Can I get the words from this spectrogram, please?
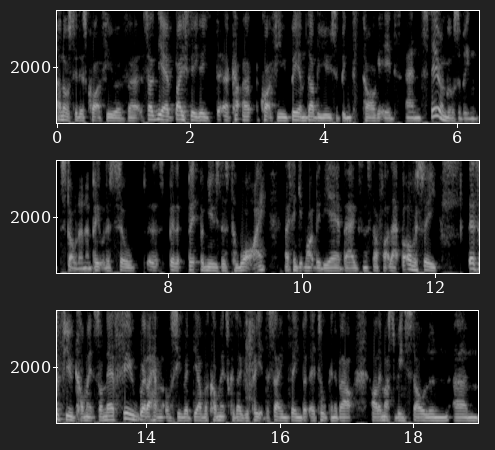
And obviously, there's quite a few of. Uh, so yeah, basically, these uh, quite a few BMWs have been targeted, and steering wheels have been stolen, and people are still uh, a bit, bemused as to why. I think it might be the airbags and stuff like that. But obviously, there's a few comments on there. A few where I haven't obviously read the other comments because they've repeated the same thing, but they're talking about oh, they must have been stolen. Um,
